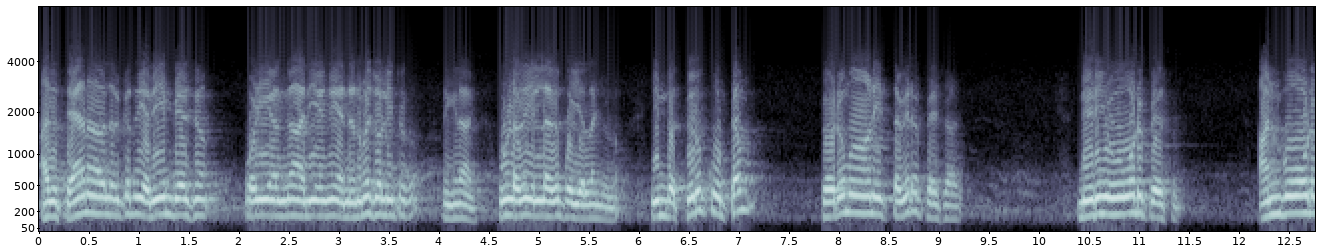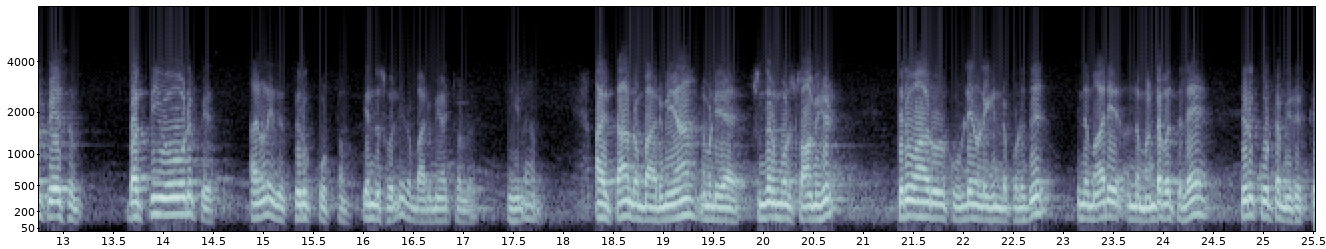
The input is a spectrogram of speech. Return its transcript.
அது தேனாவில் இருக்கிறது எதையும் பேசும். ஒழியங்க அதிகங்க என்னென்னமே சொல்லிட்டு இருக்கோம். சரிங்களா? உள்ளது இல்லது பொய்யெல்லாம் சொல்லும். இந்த திருக்கூட்டம் பெருமானை தவிர பேசாது. நெறியோடு பேசும். அன்போடு பேசும். பக்தியோடு பேசும். அதனால இது திருக்கூட்டம் என்று சொல்லி ரொம்ப அருமையா சொல்லுது. சரிங்களா? அதுதான் ரொம்ப அருமையா நம்முடைய சுந்தரமூர் சுவாமிகள் திருவாரூருக்கு உள்ளே நுழைகின்ற பொழுது இந்த மாதிரி அந்த மண்டபத்தில் திருக்கூட்டம் இருக்க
